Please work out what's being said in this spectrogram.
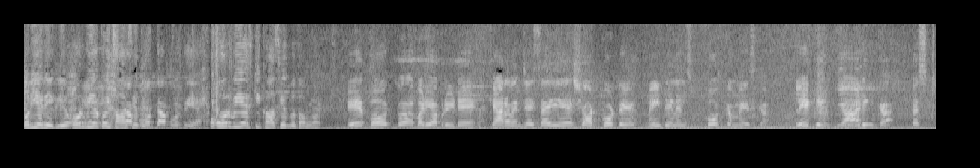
और ये देख लियो। और भैया कोई खासियत है। और भैया इसकी खासियत आप। ये बहुत बढ़िया ब्रीड है। कैरावन जैसा ही है शॉर्ट कोट है मेंटेनेंस बहुत कम है इसका। लेकिन गार्डिंग का बेस्ट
